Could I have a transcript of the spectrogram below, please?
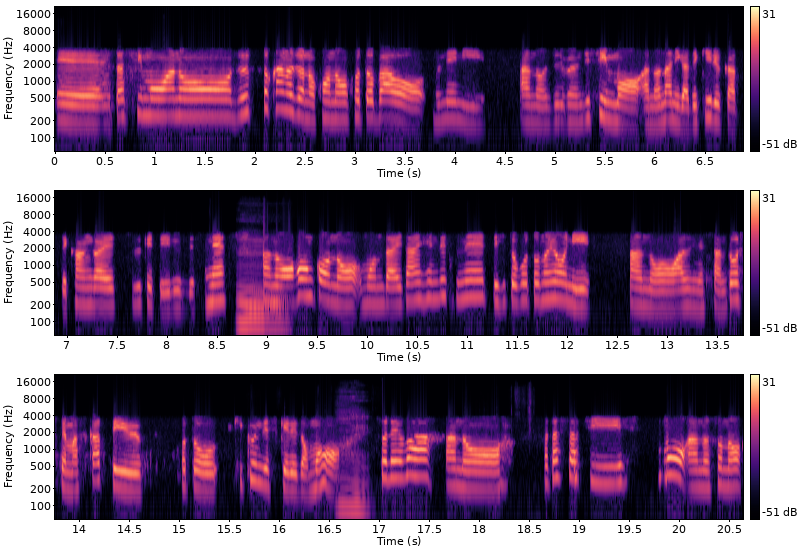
えー私も、あの、ずっと彼女のこの言葉を胸に、あの、自分自身も、あの、何ができるかって考え続けているんですね。うんあの、香港の問題大変ですねって一言のように、あの、アルネスさんどうしてますかっていうことを聞くんですけれども、はい。それは、あの、私たちも、あの、その、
